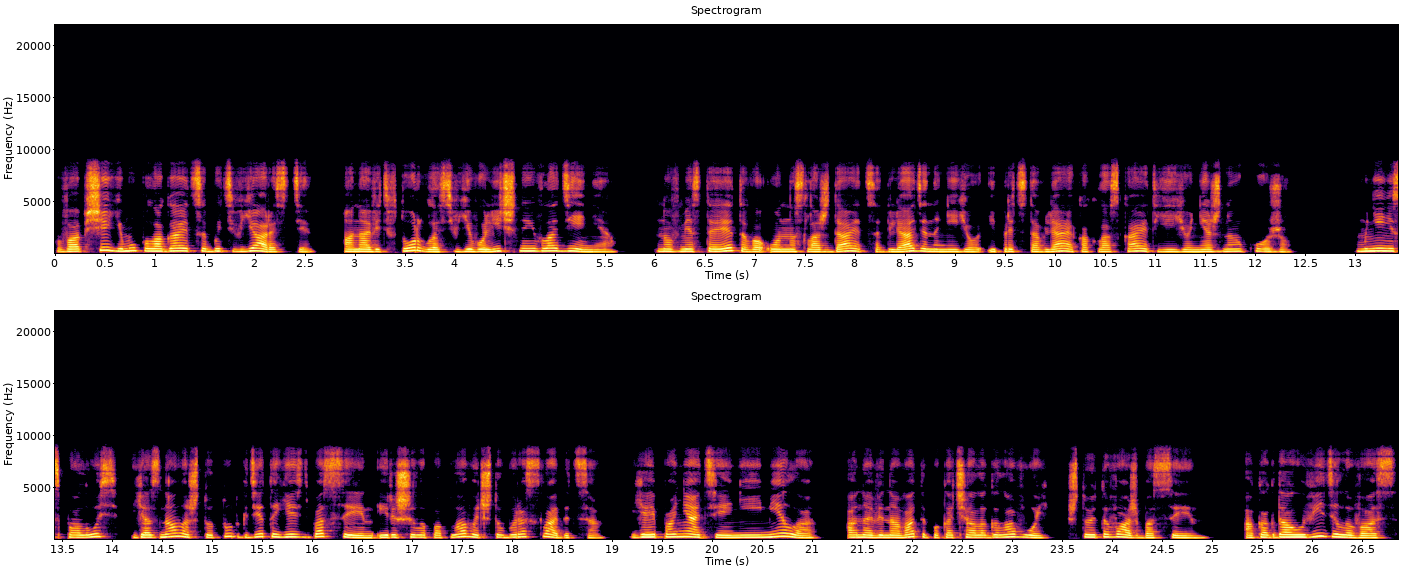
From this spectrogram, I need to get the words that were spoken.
Вообще ему полагается быть в ярости. Она ведь вторглась в его личные владения. Но вместо этого он наслаждается, глядя на нее и представляя, как ласкает ее нежную кожу. Мне не спалось, я знала, что тут где-то есть бассейн и решила поплавать, чтобы расслабиться. Я и понятия не имела, она виновато покачала головой, что это ваш бассейн. А когда увидела вас,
